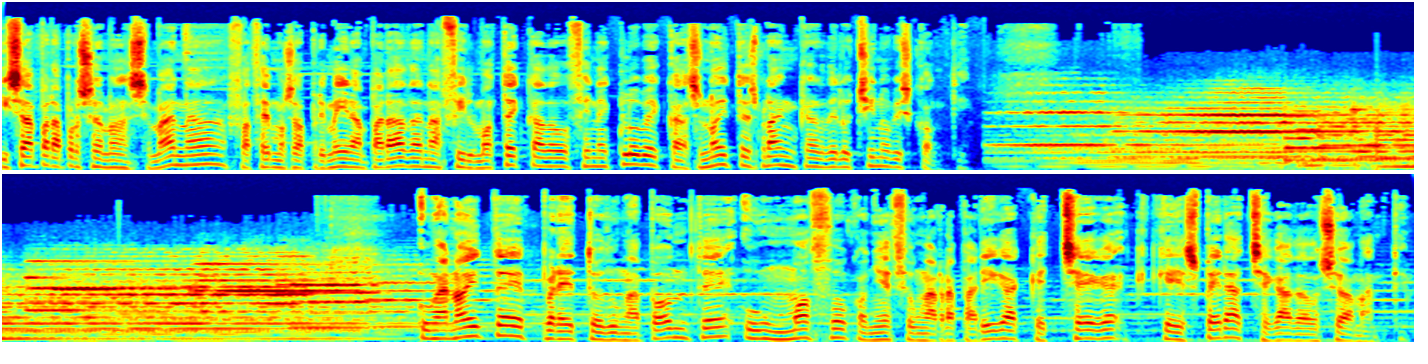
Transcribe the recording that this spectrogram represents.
E xa para a próxima semana facemos a primeira parada na Filmoteca do Cineclube cas Noites Brancas de Luchino Visconti. Unha noite, preto dunha ponte, un mozo coñece unha rapariga que chega que espera a chegada do seu amante.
